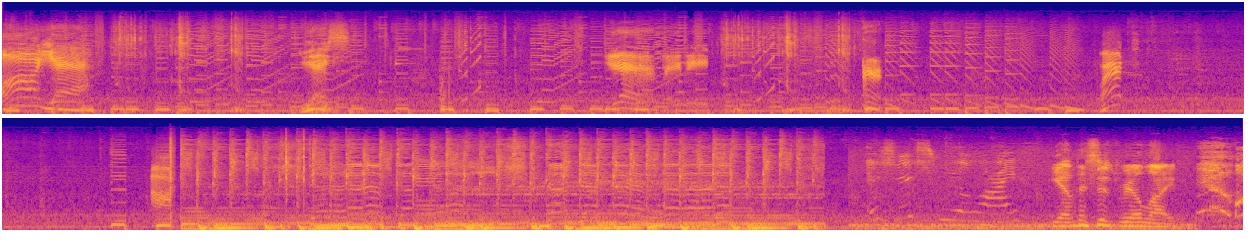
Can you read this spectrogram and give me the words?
Oh yeah. Yes. Yeah, Yeah, this is real life. Oh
